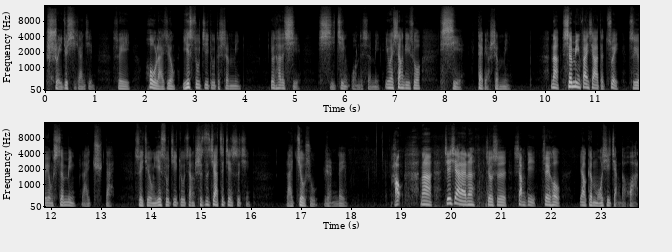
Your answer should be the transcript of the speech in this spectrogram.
水就洗干净，所以后来是用耶稣基督的生命，用他的血洗净我们的生命。因为上帝说，血代表生命，那生命犯下的罪，只有用生命来取代，所以就用耶稣基督上十字架这件事情来救赎人类。好，那接下来呢，就是上帝最后要跟摩西讲的话了。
